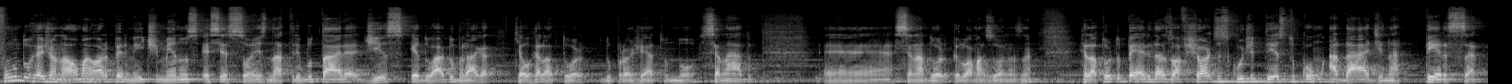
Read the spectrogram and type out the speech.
Fundo regional maior permite menos exceções na tributária, diz Eduardo Braga, que é o relator do projeto no Senado. É, senador pelo Amazonas, né? Relator do PL das offshores discute texto com Haddad na terça.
